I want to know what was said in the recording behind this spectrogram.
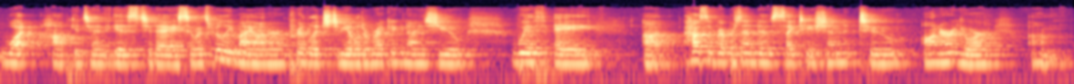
what Hopkinton is today. So it's really my honor and privilege to be able to recognize you with a uh, House of Representatives citation to honor your um,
